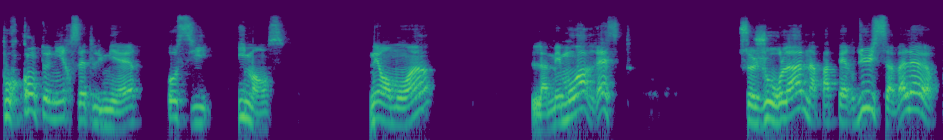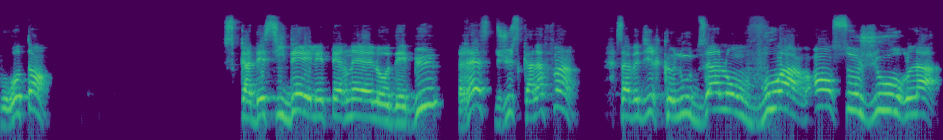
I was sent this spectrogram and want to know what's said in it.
pour contenir cette lumière aussi immense. Néanmoins, la mémoire reste. Ce jour-là n'a pas perdu sa valeur pour autant. Ce qu'a décidé l'Éternel au début reste jusqu'à la fin. Ça veut dire que nous allons voir en ce jour-là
